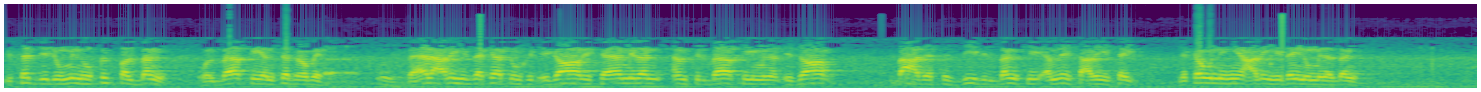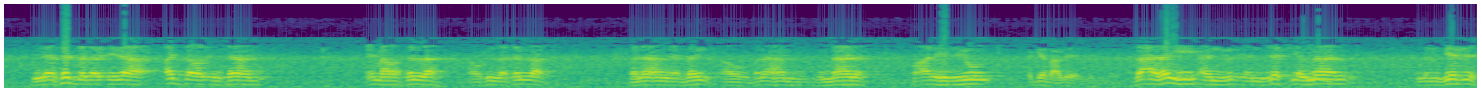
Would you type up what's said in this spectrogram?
يسدد منه قسط البنك والباقي ينتفع به. فهل عليه زكاة في الإيجار كاملا أم في الباقي من الإيجار بعد تسديد البنك أم ليس عليه شيء؟ لكونه عليه دين من البنك. إذا سدد إذا أجر الإنسان عمارة له أو فيلا له بناها من البنك أو بناها من ماله وعليه ديون أجاب عليه. فعليه أن أن يزكي المال الذي بيده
